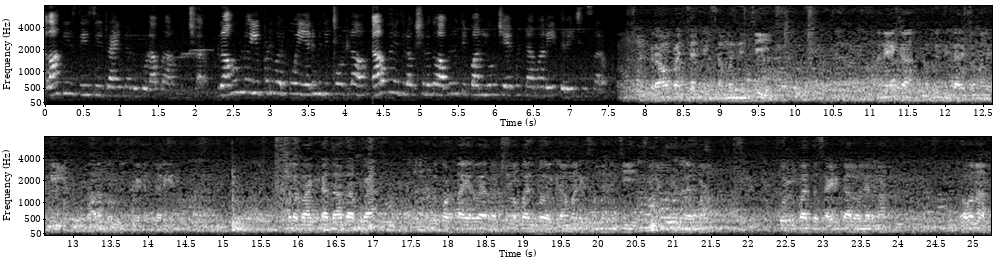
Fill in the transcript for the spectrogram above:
అలాగే సీసీ డ్రైన్లను కూడా ప్రారంభించారు. గ్రామంలో ఇప్పటి వరకు ఎనిమిది కోట్ల యాభై ఐదు లక్షలతో అభివృద్ధి పనులు చేపట్టామని తెలియజేశారు. గ్రామ పంచాయతీకి సంబంధించి అనేక అభివృద్ధి కార్యక్రమాలకి ప్రారంభోత్సవం చేయడం జరిగింది. అందులో భాగంగా దాదాపుగా రెండు కోట్ల ఇరవై ఆరు లక్షల రూపాయలతో ఈ గ్రామానికి సంబంధించి సిమెంట్ రోడ్డు నిర్మాణం కోటి రూపాయలతో సైడ్ కాలువ నిర్మాణం భవనాలు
